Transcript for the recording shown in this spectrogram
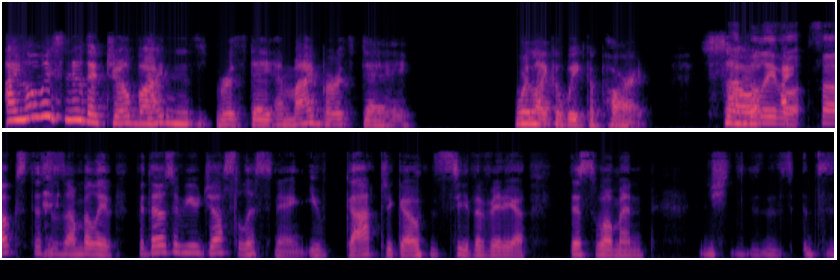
I always knew that Joe Biden's birthday and my birthday were like a week apart. So I, Unbelievable. Folks, this is unbelievable. For those of you just listening, you've got to go and see the video. This woman, it's,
